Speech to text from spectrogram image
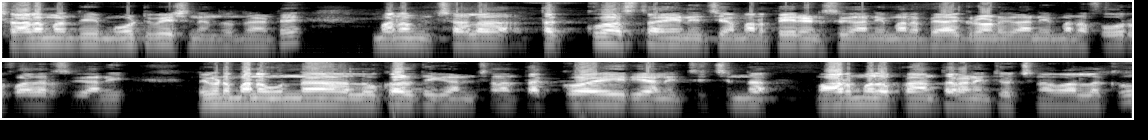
చాలా మంది మోటివేషన్ ఎంత ఉందంటే మనం చాలా తక్కువ స్థాయి నుంచి మన పేరెంట్స్ కానీ మన బ్యాక్గ్రౌండ్ కానీ మన ఫోర్ ఫాదర్స్ కానీ లేకుంటే మనం ఉన్న లొకాలిటీ కానీ చాలా తక్కువ ఏరియా నుంచి చిన్న మారుమూల ప్రాంతాల నుంచి వచ్చిన వాళ్ళకు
